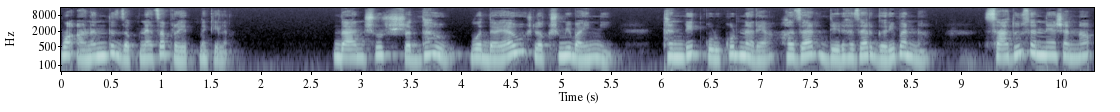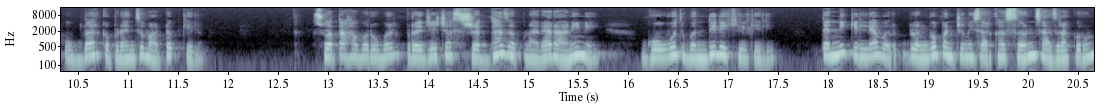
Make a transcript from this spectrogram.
व आनंद जपण्याचा प्रयत्न केला. दानशूर श्रद्धाळू व दयाळू लक्ष्मीबाईंनी थंडीत कुडकुडणाऱ्या हजार दीड हजार गरिबांना साधू संन्याशांना उबदार कपड्यांचं वाटप केलं. स्वतःबरोबर प्रजेच्या श्रद्धा जपणाऱ्या राणीने गोवध बंदी देखील केली. त्यांनी किल्ल्यावर रंगपंचमीसारखा सण साजरा करून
